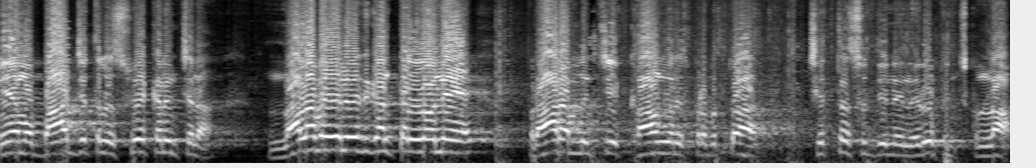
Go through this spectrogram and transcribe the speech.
మేము బాధ్యతలు స్వీకరించిన నలభై ఎనిమిది గంటల్లోనే ప్రారంభించి కాంగ్రెస్ ప్రభుత్వ చిత్తశుద్ధిని నిరూపించుకున్నాం.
